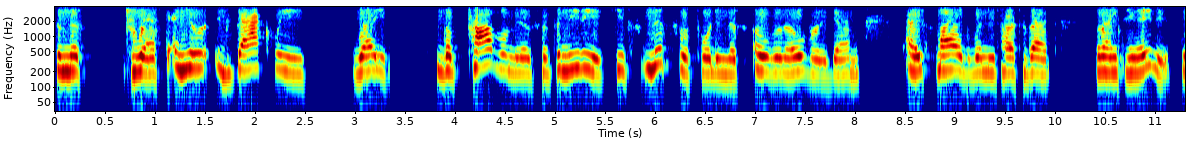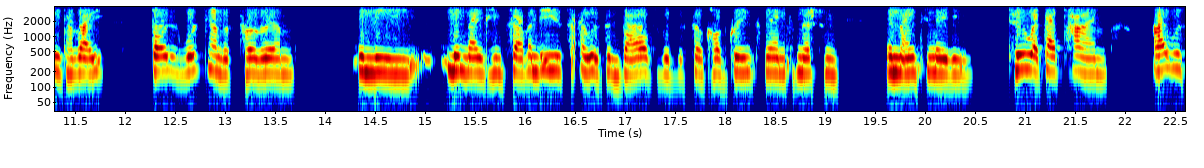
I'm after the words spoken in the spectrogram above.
the myths to rest, and you're exactly right. The problem is that the media keeps misreporting this over and over again. I smiled when you talked about the 1980s because I started working on this program in the mid 1970s. I was involved with the so-called Greenspan Commission in 1982. At that time, I was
